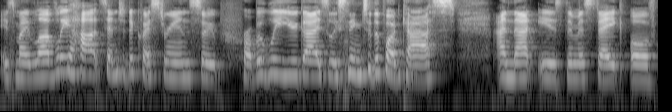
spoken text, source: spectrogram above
is my lovely heart centered equestrians. So, probably you guys listening to the podcast, and that is the mistake of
